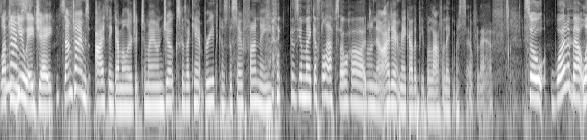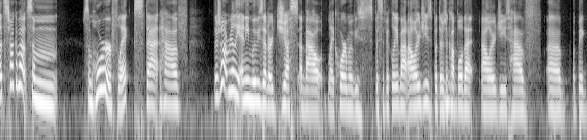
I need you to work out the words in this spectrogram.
lucky you, AJ, Sometimes I think I'm allergic to my own jokes because I can't breathe because they're so funny. because you make us laugh so hard. oh no, I don't make other people laugh. I make myself laugh. So what about let's talk about some some horror flicks that have there's not really any movies that are just about like horror movies specifically about allergies, but there's a couple that allergies have uh, a big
